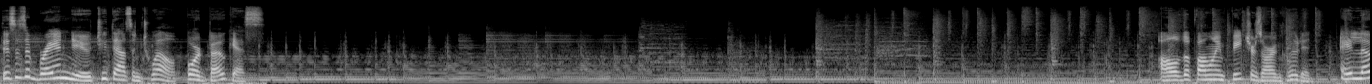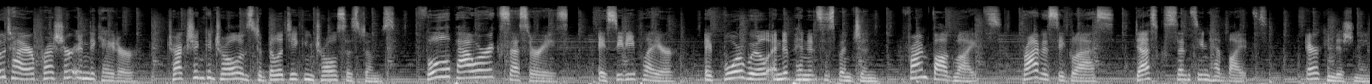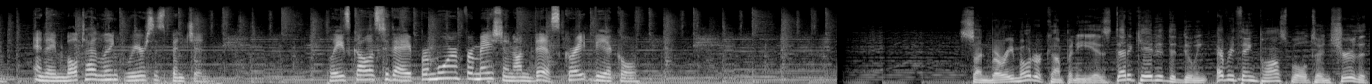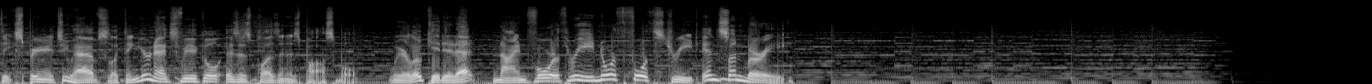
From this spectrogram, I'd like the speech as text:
This is a brand new 2012 Ford Focus. All of the following features are included. A low tire pressure indicator, traction control and stability control systems, full power accessories, a CD player, a four-wheel independent suspension, front fog lights, privacy glass, dusk sensing headlights, air conditioning, and a multi-link rear suspension. Please call us today for more information on this great vehicle. Sunbury Motor Company is dedicated to doing everything possible to ensure that the experience you have selecting your next vehicle is as pleasant as possible. We are located at 943 North 4th Street in Sunbury.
